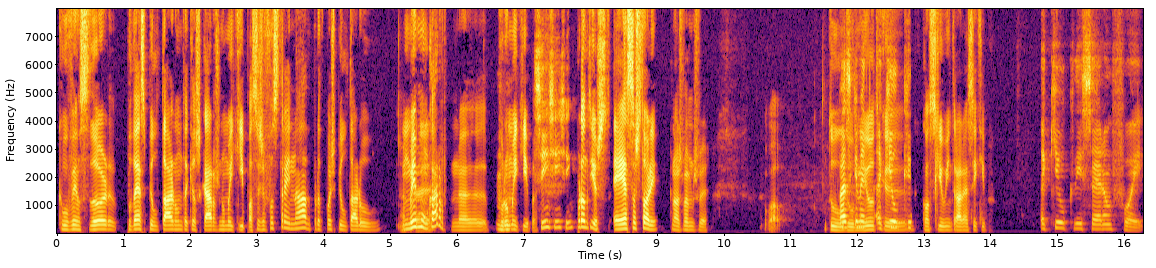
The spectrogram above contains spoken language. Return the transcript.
que o vencedor pudesse pilotar um daqueles carros numa equipa, ou seja, fosse treinado para depois pilotar o, um mesmo um carro na- por Uhum. uma equipa. Sim, sim, sim. Pronto, este- é essa história que nós vamos ver. Uau. Do, do Basicamente, miúdo que, aquilo que- conseguiu entrar nessa equipa. Aquilo que disseram foi:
